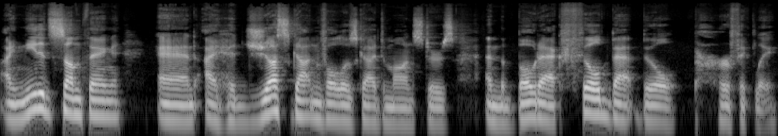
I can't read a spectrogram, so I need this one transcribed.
I needed something, and I had just gotten Volo's Guide to Monsters, and the Bodak filled that bill perfectly.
